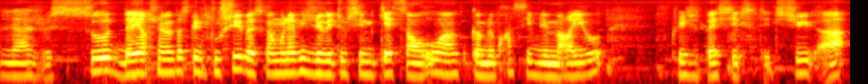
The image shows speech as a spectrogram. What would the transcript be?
là je saute. D'ailleurs je sais même pas ce que j'ai touché parce qu'à mon avis je devais toucher une caisse en haut, hein, comme le principe de Mario. Donc je vais pas essayer de sauter dessus. Ah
